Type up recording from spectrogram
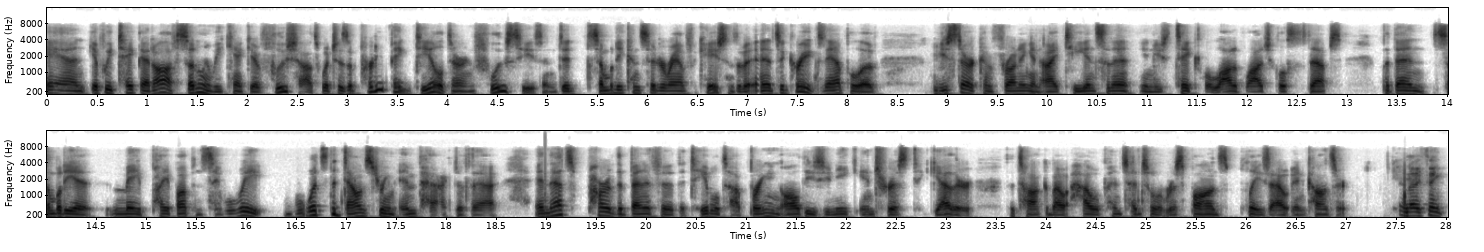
and if we take that off, suddenly we can't give flu shots, which is a pretty big deal during flu season. Did somebody consider ramifications of it? And it's a great example of you start confronting an IT incident and you take a lot of logical steps, but then somebody uh, may pipe up and say, well, wait, what's the downstream impact of that? And that's part of the benefit of the tabletop, bringing all these unique interests together to talk about how a potential response plays out in concert. And I think,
